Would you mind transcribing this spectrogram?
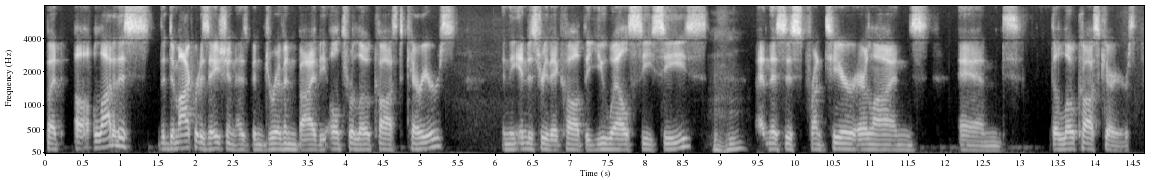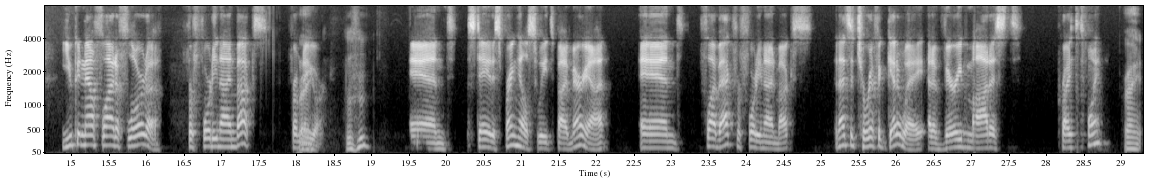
but a a lot of this the democratization has been driven by the ultra low cost carriers in the industry they call it the ulccs Mhm. and this is frontier airlines and the low cost carriers you can now fly to florida for 49 bucks from Right. new york Mhm. and stay at a Spring Hill Suites by Marriott and fly back for 49 bucks. And that's a terrific getaway at a very modest price point, Right.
